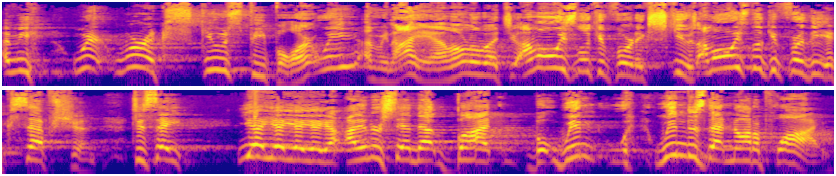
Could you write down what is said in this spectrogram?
I mean, we're, we're excuse people, aren't we? I mean, I am. I don't know about you. I'm always looking for an excuse. I'm always looking for the exception to say, yeah, yeah, yeah, yeah, yeah, I understand that, but, but when, when does that not apply?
